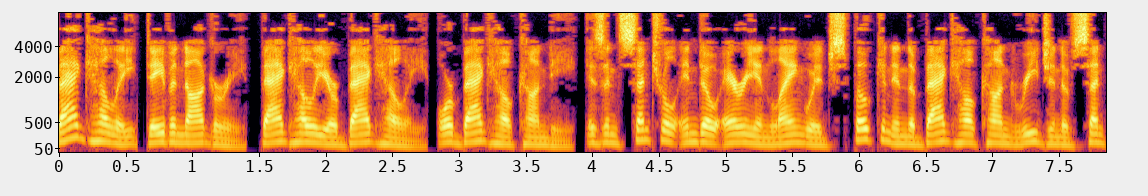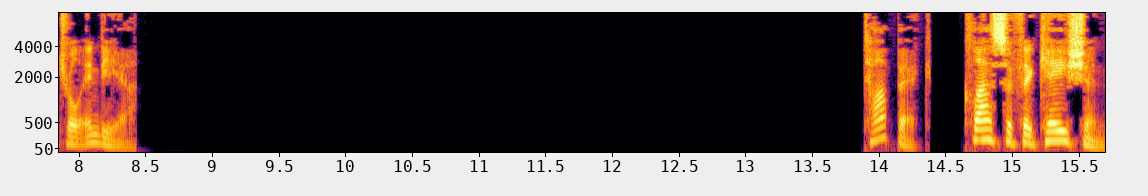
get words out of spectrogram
Bagheli Devanagari, Bagheli or Bagheli, or Baghelkhandi, is an Central Indo-Aryan language spoken in the Baghelkhand region of central India. Classification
